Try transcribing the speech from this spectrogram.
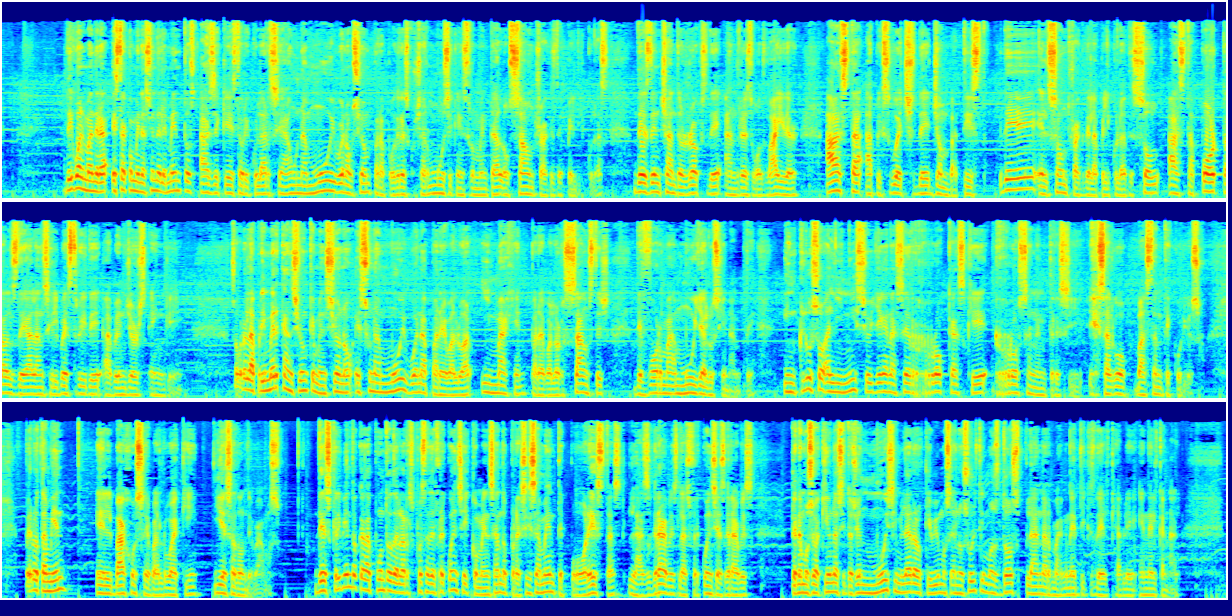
De igual manera, esta combinación de elementos hace que este auricular sea una muy buena opción para poder escuchar música instrumental o soundtracks de películas, desde Enchanted Rocks de Andrés Waldweider hasta Apex Witch de John Baptiste, de el soundtrack de la película The Soul hasta Portals de Alan Silvestri de Avengers Endgame. Sobre la primera canción que menciono es una muy buena para evaluar imagen, para evaluar soundstage de forma muy alucinante. Incluso al inicio llegan a ser rocas que rozan entre sí. Es algo bastante curioso. Pero también el bajo se evalúa aquí y es a donde vamos. Describiendo cada punto de la respuesta de frecuencia y comenzando precisamente por estas, las graves, las frecuencias graves, tenemos aquí una situación muy similar a lo que vimos en los últimos dos planar magnetics del que hablé en el canal,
